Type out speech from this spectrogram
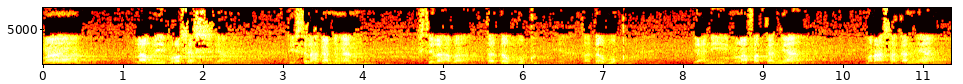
melalui proses yang diistilahkan dengan istilah apa? tadawuk ya, tadawuk yakni melafatkannya, merasakannya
